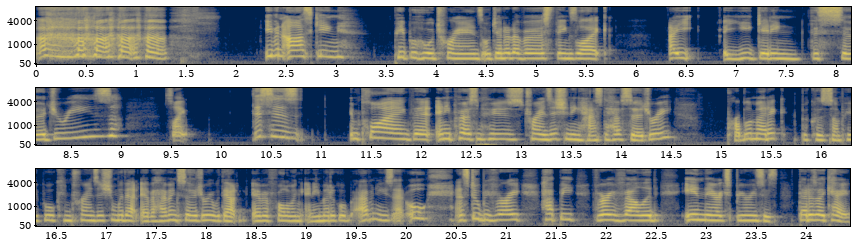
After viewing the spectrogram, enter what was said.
Even asking people who are trans or gender diverse things like, are, are you getting the surgeries? It's like, this is implying that any person who's transitioning has to have surgery. Problematic because some people can transition without ever having surgery, without ever following any medical avenues at all, and still be very happy, very valid in their experiences. That is okay.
